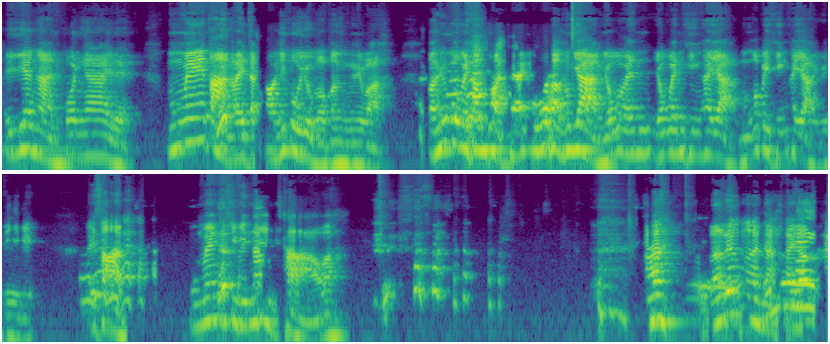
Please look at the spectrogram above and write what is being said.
ไอ้เหี้ยงานโคตรง่ายเลยมึงไม่ได้ต่างอะไรจากตอนที่กูอยู่กับมึงเลยว่ะตอนที่กูไปทำพอดแคสต์กูก็ทำทุกอย่าง ยกเว้นยกเว้นทิ้งขยะมึงก็ไปทิ้งขยะอยู่ดีไอ้สัตว์มึงแม่งชีวิตน่าอิจฉาว่ะอะแล้วเรื่องเงินอะใครรับใคร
